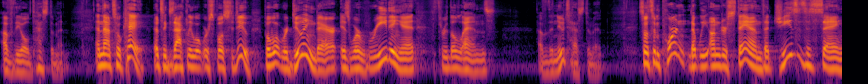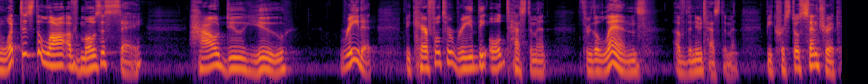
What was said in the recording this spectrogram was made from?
of the Old Testament. And that's okay. That's exactly what we're supposed to do. But what we're doing there is we're reading it through the lens of the New Testament. So it's important that we understand that Jesus is saying, What does the law of Moses say? How do you read it? Be careful to read the Old Testament through the lens of the New Testament. Be Christocentric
